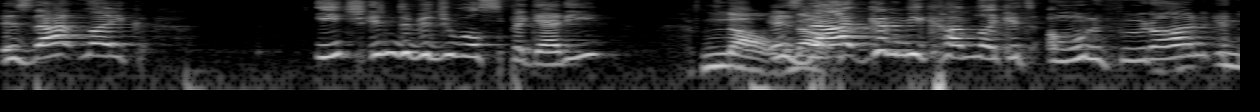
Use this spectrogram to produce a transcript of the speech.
Is that like each individual spaghetti? no, Is no. that going to become like its own Foodon? No, and,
